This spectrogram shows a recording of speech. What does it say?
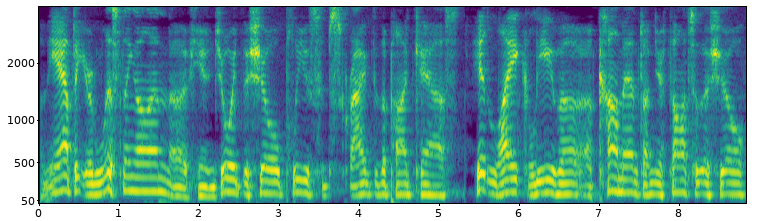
On the app that you're listening on, uh, if you enjoyed the show, please subscribe to the podcast, hit like, leave a, a comment on your thoughts of the show.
